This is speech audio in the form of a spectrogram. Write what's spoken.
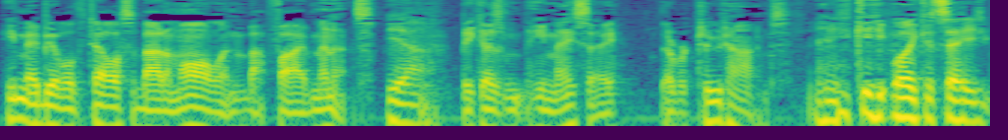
he may be able to tell us about them all in about five minutes. Yeah. Because he may say, there were two times. And he, well, he could say,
